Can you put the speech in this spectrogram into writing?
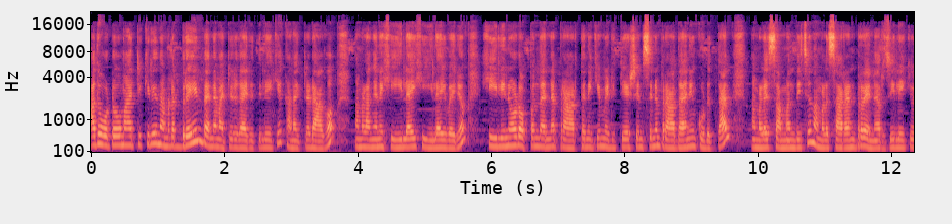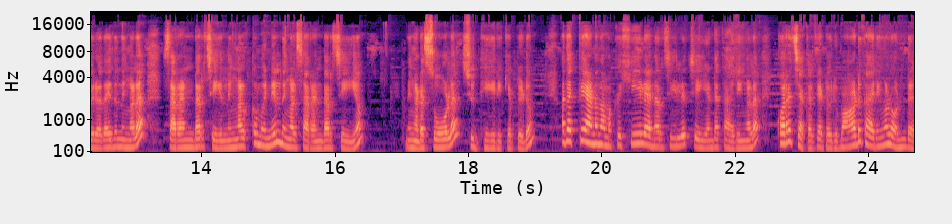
അത് ഓട്ടോമാറ്റിക്കലി നമ്മുടെ ബ്രെയിൻ തന്നെ മറ്റൊരു കാര്യത്തിലേക്ക് കണക്റ്റഡ് ആകും. നമ്മളങ്ങനെ ഹീലായി ഹീലായി വരും. ഹീലിനോടൊപ്പം തന്നെ പ്രാർത്ഥനയ്ക്കും മെഡിറ്റേഷൻസിനും പ്രാധാന്യം കൊടുത്താൽ നമ്മളെ സംബന്ധിച്ച് നമ്മൾ സറണ്ടർ എനർജിയിലേക്ക് വരും. അതായത് നിങ്ങൾ സറണ്ടർ ചെയ്യും. നിങ്ങൾക്ക് മുന്നിൽ നിങ്ങൾ സറണ്ടർ ചെയ്യും. നിങ്ങളുടെ സോൾ ശുദ്ധീകരിക്കപ്പെടും. അതൊക്കെയാണ് നമുക്ക് ഹീൽ എനർജിയിൽ ചെയ്യേണ്ട കാര്യങ്ങൾ. കുറച്ചൊക്കെ കേട്ടോ. ഒരുപാട് കാര്യങ്ങളുണ്ട്.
